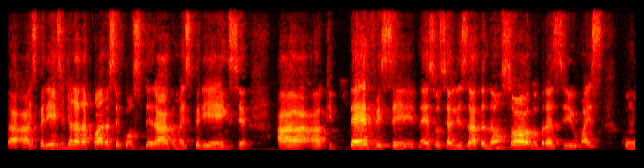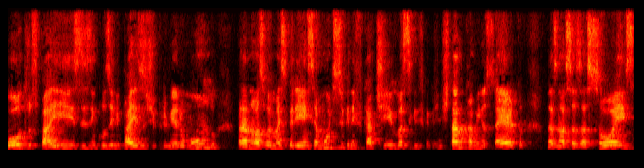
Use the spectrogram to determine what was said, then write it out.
A, a, experiência de Araraquara ser considerada uma experiência a, a, que deve ser né, socializada não só no Brasil, mas com outros países, inclusive países de primeiro mundo, para nós foi uma experiência muito significativa, significa que a gente está no caminho certo nas nossas ações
